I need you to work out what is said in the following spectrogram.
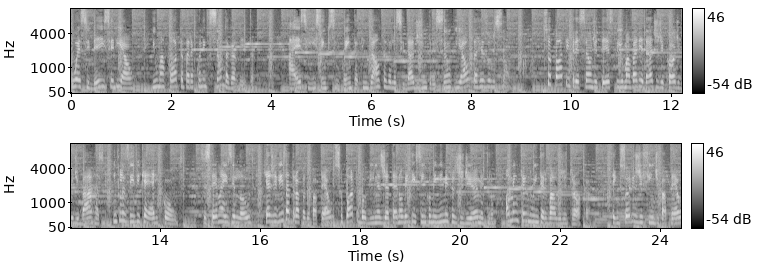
USB e serial, e uma porta para conexão da gaveta. A SI 150 tem alta velocidade de impressão e alta resolução. Suporta impressão de texto e uma variedade de código de barras, inclusive QR Code. Sistema Easy Load, que agiliza a troca do papel, suporta bobinas de até 95 mm de diâmetro, aumentando o intervalo de troca. Sensores de fim de papel,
